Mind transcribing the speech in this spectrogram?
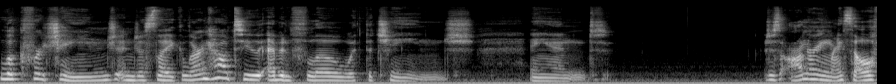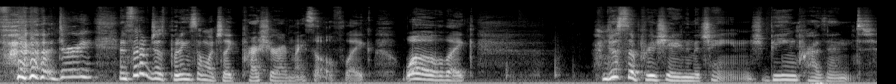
look for change and just like learn how to ebb and flow with the change and just honoring myself during instead of just putting so much like pressure on myself like whoa like i'm just appreciating the change being present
